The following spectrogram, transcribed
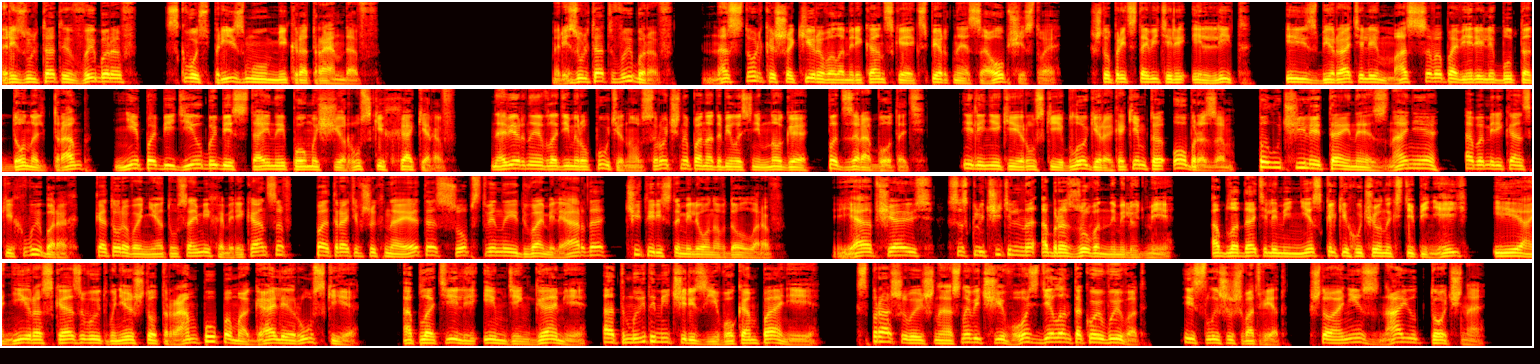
Результаты выборов сквозь призму микротрендов. Результат выборов настолько шокировал американское экспертное сообщество, что представители элит и избиратели массово поверили, будто Дональд Трамп не победил бы без тайной помощи русских хакеров. Наверное, Владимиру Путину срочно понадобилось немного подзаработать. Или некие русские блогеры каким-то образом получили тайное знание об американских выборах, которого нет у самих американцев, потративших на это собственные 2 миллиарда 400 миллионов долларов. Я общаюсь с исключительно образованными людьми, обладателями нескольких ученых степеней, и они рассказывают мне, что Трампу помогали русские, оплатили им деньгами, отмытыми через его компании. Спрашиваешь, на основе чего сделан такой вывод, и слышишь в ответ что они знают точно.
